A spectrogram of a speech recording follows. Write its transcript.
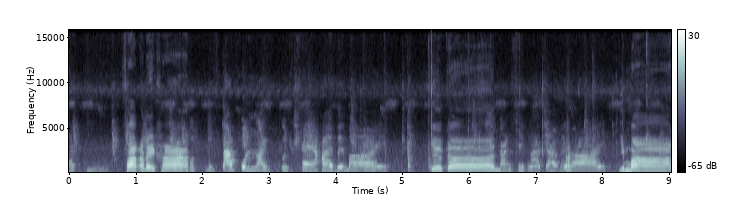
วัสดีฝากอะไรคะ ฝากกดติดตามกดไลค์กดแชร์ค่ะ บ๊ายบายเจอกัน เจอกันคลิปหน้าจ้าบ๊ายบาย ยิ้มหวาน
